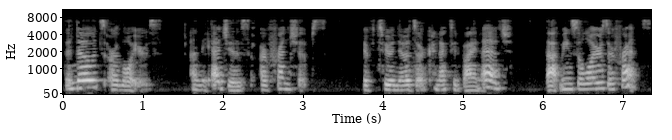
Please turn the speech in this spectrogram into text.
The nodes are lawyers, and the edges are friendships. If two nodes are connected by an edge, that means the lawyers are friends.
